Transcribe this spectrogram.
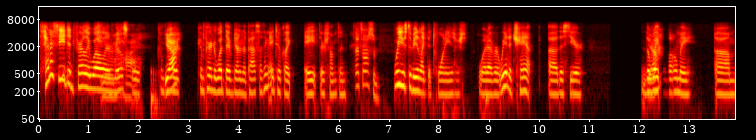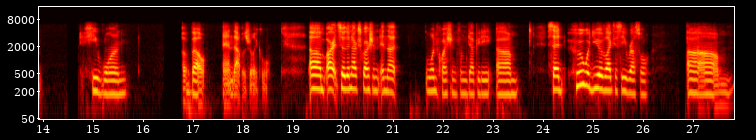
Tennessee did fairly well in middle school compared Yeah? compared to what they've done in the past. I think they took like eighth or something. That's awesome. We used to be in like the 20s or whatever. We had a champ uh, this year. The Yeah. weight below me, um, he won a belt, and that was really cool. Um, all right, so the next question in that one question from Deputy um, said, "Who would you have liked to see wrestle?" Um,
